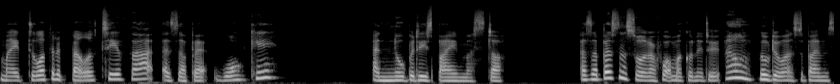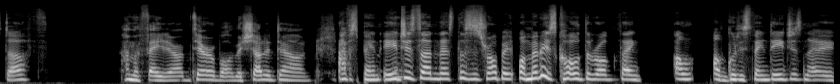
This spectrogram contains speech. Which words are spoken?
my deliverability of that is a bit wonky and nobody's buying my stuff. As a business owner, what am I going to do? Oh, nobody wants to buy my stuff. I'm a failure. I'm terrible. I'm going to shut it down. I've spent ages on this. This is rubbish. Or maybe it's called the wrong thing. I'll, I'm going to spend ages now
